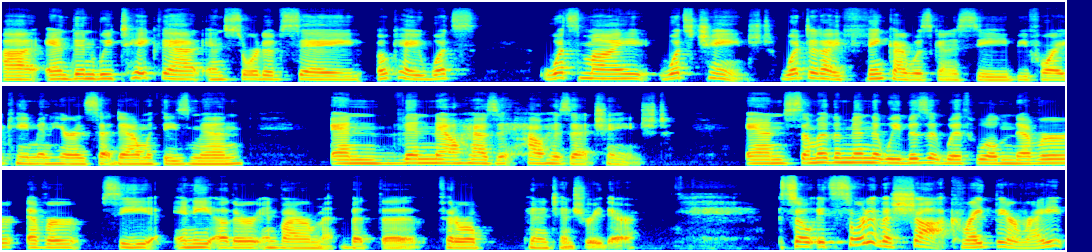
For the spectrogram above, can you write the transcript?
uh, and then we take that and sort of say, okay, what's what's my what's changed? What did I think I was going to see before I came in here and sat down with these men? And then now has it? How has that changed? And some of the men that we visit with will never ever see any other environment but the federal penitentiary there so it's sort of a shock right there, right?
